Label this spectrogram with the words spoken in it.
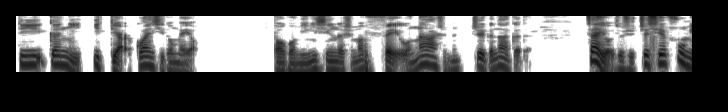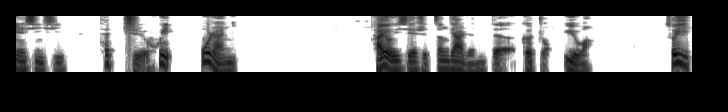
第一跟你一点关系都没有。包括明星的什么绯闻啊，什么这个那个的，再有就是这些负面信息，它只会污染你。还有一些是增加人的各种欲望，所以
